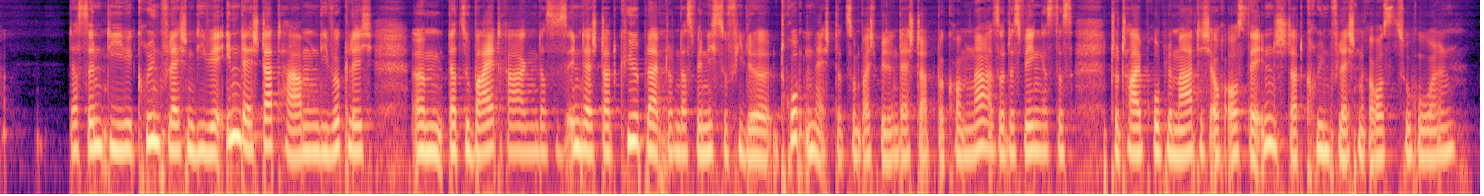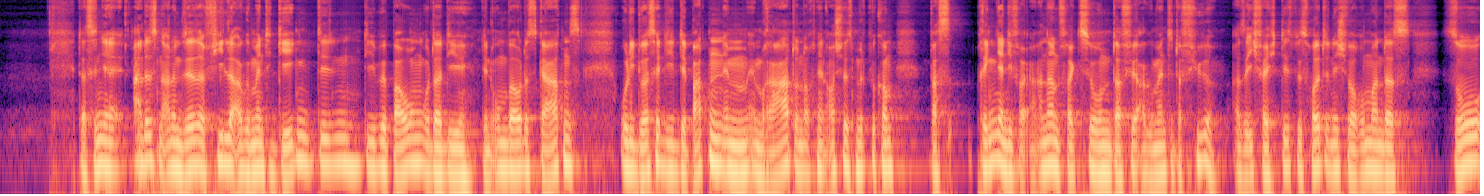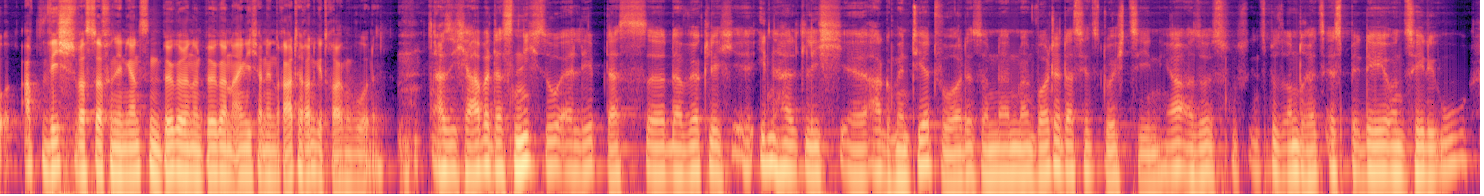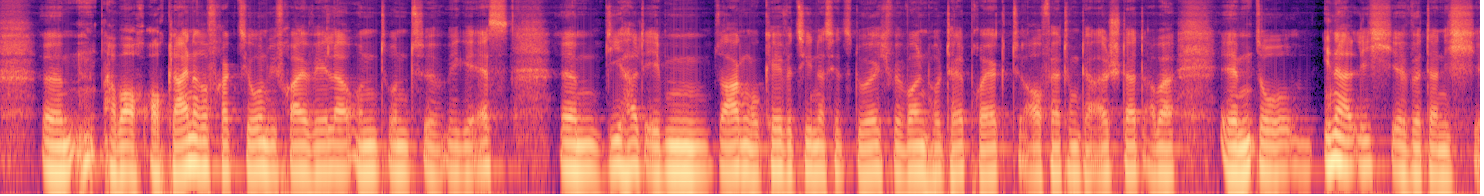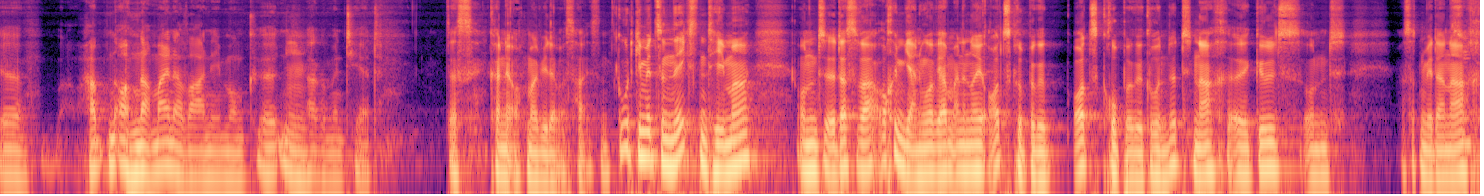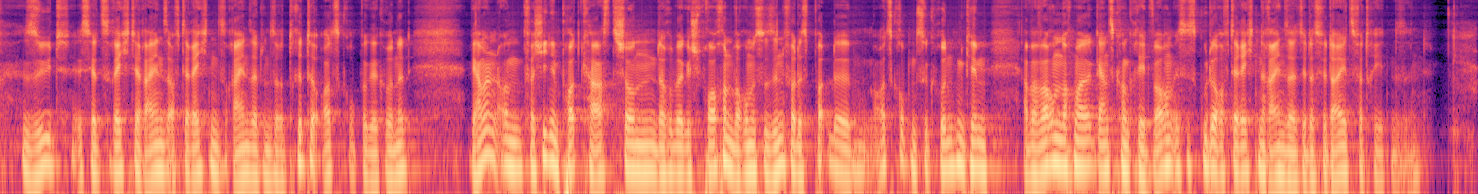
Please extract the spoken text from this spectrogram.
Das sind die Grünflächen, die wir in der Stadt haben, die wirklich ähm, dazu beitragen, dass es in der Stadt kühl bleibt und dass wir nicht so viele Tropennächte zum Beispiel in der Stadt bekommen. Ne? Also deswegen ist es total problematisch, auch aus der Innenstadt Grünflächen rauszuholen. Das sind ja alles in allem sehr, sehr viele Argumente gegen den, die Bebauung oder die, den Umbau des Gartens. Uli, du hast ja die Debatten im, im Rat und auch in den Ausschüssen mitbekommen. Was bringen denn die anderen Fraktionen dafür Argumente dafür? Also ich verstehe bis heute nicht, warum man das so abwischt, was da von den ganzen Bürgerinnen und Bürgern eigentlich an den Rat herangetragen wurde. Also ich habe das nicht so erlebt, dass äh, da wirklich äh, inhaltlich äh, argumentiert wurde, sondern man wollte das jetzt durchziehen. Ja, also es, insbesondere jetzt SPD und CDU, ähm, aber auch, auch kleinere Fraktionen wie Freie Wähler und, und äh, WGS, ähm, die halt eben sagen, okay, wir ziehen das jetzt durch, wir wollen ein Hotelprojekt, Aufwertung der Altstadt, aber ähm, so inhaltlich äh, wird da nicht, äh, hab, auch nach meiner Wahrnehmung, äh, nicht mhm. argumentiert. Das kann ja auch mal wieder was heißen. Gut, gehen wir zum nächsten Thema. Und äh, das war auch im Januar. Wir haben eine neue Ortsgruppe, Ortsgruppe gegründet nach äh, Güls und Was hatten wir danach? Süd, Süd ist jetzt rechte Rhein, auf der rechten Rheinseite unsere dritte Ortsgruppe gegründet. Wir haben in verschiedenen Podcasts schon darüber gesprochen, warum es so sinnvoll ist, äh, Ortsgruppen zu gründen, Kim. Aber warum nochmal ganz konkret? Warum ist es gut auch auf der rechten Rheinseite, dass wir da jetzt vertreten sind?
